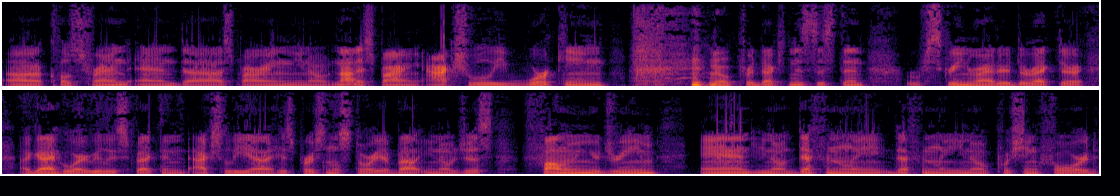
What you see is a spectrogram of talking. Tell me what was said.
uh, close friend and uh, aspiring, you know, not aspiring, actually working, you know, production assistant, screenwriter, director, a guy who I really respect, and actually uh, his personal story about you know just following your dream and you know definitely definitely you know pushing forward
